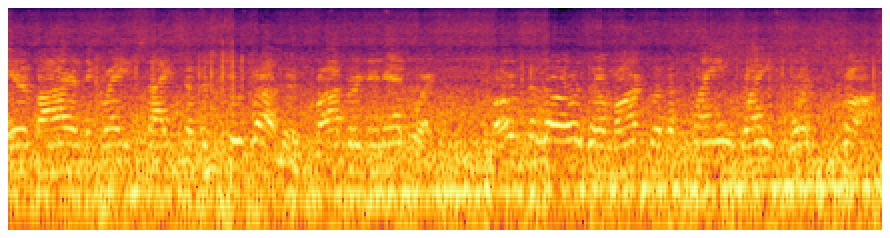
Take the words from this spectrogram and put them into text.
Nearby are the grave sites of his two brothers, Robert and Edward. Both of those are marked with a plain white wooden cross.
